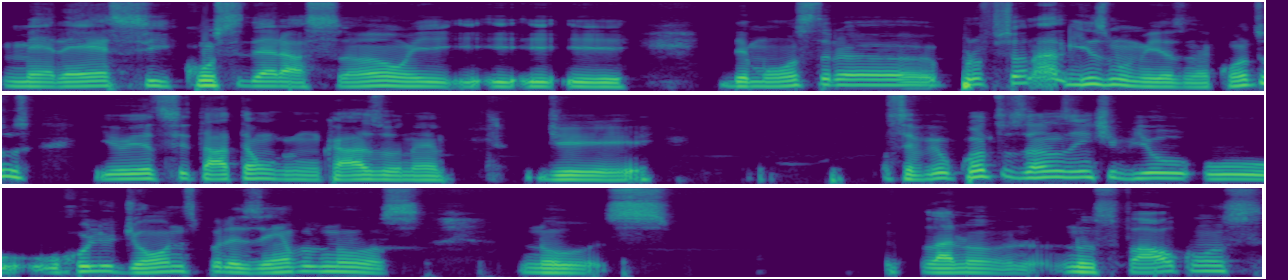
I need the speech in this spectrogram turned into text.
merece consideração e, e, e, e, demonstra profissionalismo mesmo, né? Quantos, e eu ia citar até um, um, caso, né, de você viu quantos anos a gente viu o, o Julio Jones, por exemplo, nos, nos lá no, nos Falcons,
